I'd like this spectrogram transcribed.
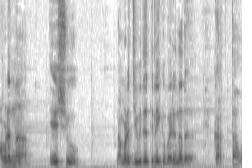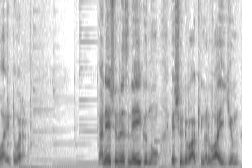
അവിടുന്ന് യേശു നമ്മുടെ ജീവിതത്തിലേക്ക് വരുന്നത് കർത്താവായിട്ട് വരണം. ഞാൻ യേശുവിനെ സ്നേഹിക്കുന്നു യേശുവിന്റെ വാക്യങ്ങൾ വായിക്കും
